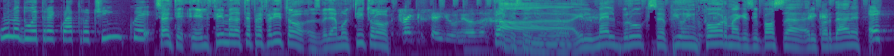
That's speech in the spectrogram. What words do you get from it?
1, 2, 3, 4, 5. Senti, il film da te preferito, sveliamo il titolo. Frankenstein Junior. Frankenstein Ah, Junior. il Mel Brooks più in forma che si possa ricordare. Ecco.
